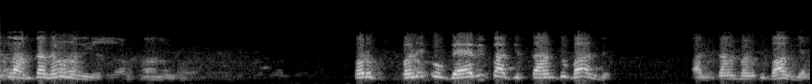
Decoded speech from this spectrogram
کرامت سن اور بڑے وہ گئے بھی پاکستان تو بعد میں پاکستان بن کے بعد گئے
